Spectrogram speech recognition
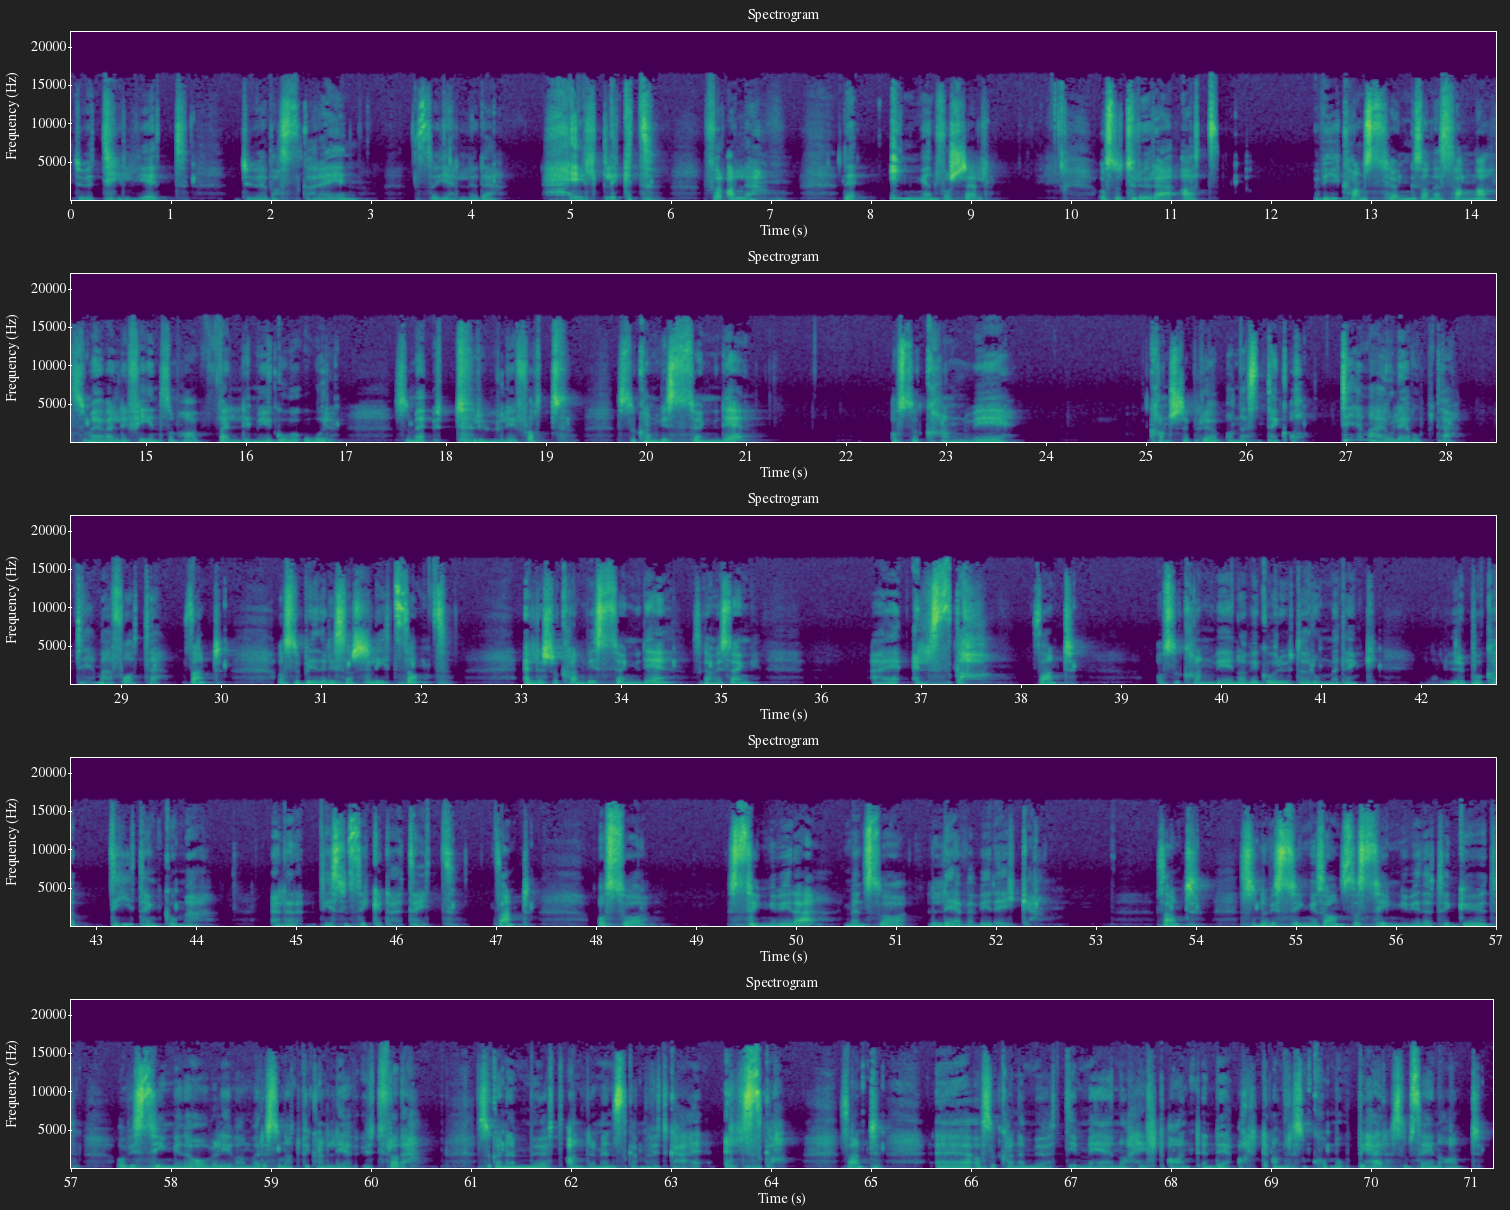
du er tilgitt, du er vaska rein, så gjelder det helt likt for alle. Det er ingen forskjell. Og så tror jeg at vi kan synge sånne sanger som er veldig fine, som har veldig mye gode ord, som er utrolig flott. Så kan vi synge dem og så kan vi kanskje prøve å nesten tenke å, det må jeg jo leve opp til. Det må jeg få til. Sant? Og så blir det litt sånn slitsomt. Eller så kan vi synge de, så kan vi synge 'Jeg er elska'. Sant? Og så kan vi, når vi går ut av rommet, tenke Jeg lurer på hva de tenker om meg. Eller de syns sikkert jeg er teit. Sant? Og så synger vi det, men så lever vi det ikke. Sant? Så når vi synger sånn, så synger vi det til Gud, og vi synger det over livene våre, sånn at vi kan leve ut fra det. Så kan jeg møte andre mennesker med vet du hva, jeg elsker. Sant? Eh, og så kan jeg møte dem med noe helt annet enn det alt det andre som kommer oppi her, som sier noe annet.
